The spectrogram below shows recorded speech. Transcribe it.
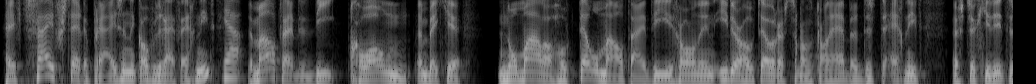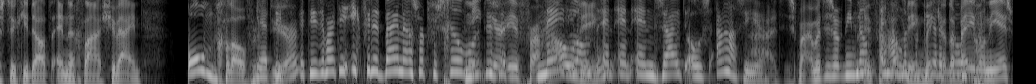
heeft vijf sterren prijs. En ik overdrijf echt niet. Ja, De maaltijden die gewoon een beetje normale hotelmaaltijd. Die je gewoon in ieder hotelrestaurant kan hebben. Dus echt niet een stukje dit, een stukje dat en een glaasje wijn. Ongelooflijk ja het, is, duur. het is, maar het is- ik vind het bijna een soort verschil worden Niet meer tussen in verhouding. Nederland en, en, en Zuidoost-Azië. Ja, het is maar, maar het is ook niet En meer dan- in dan verhouding. Weet je, dan ben je nog niet eens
